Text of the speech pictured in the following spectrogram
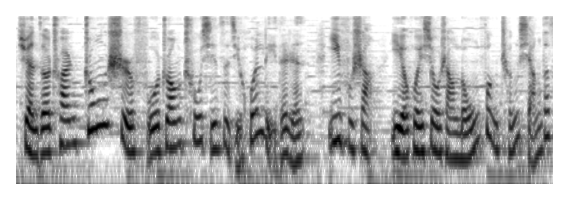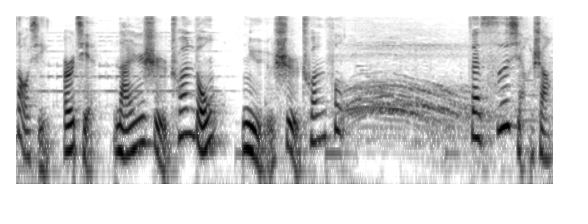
选择穿中式服装出席自己婚礼的人，衣服上也会绣上龙凤呈祥的造型，而且男士穿龙，女士穿凤。在思想上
